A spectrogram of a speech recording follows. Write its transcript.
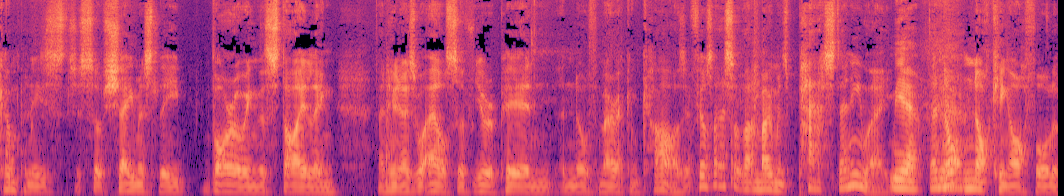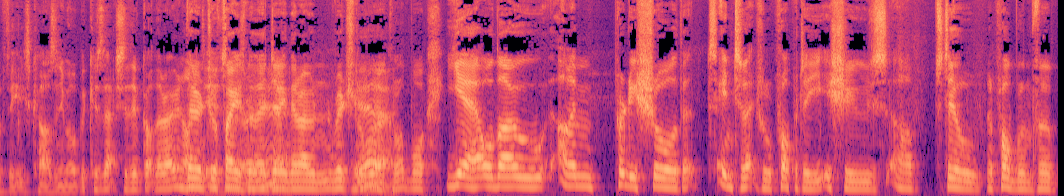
companies just sort of shamelessly borrowing the styling and who knows what else of European and North American cars. It feels like that sort of that moment's past anyway. Yeah, they're yeah. not knocking off all of these cars anymore because actually they've got their own. They're into a phase where they're yeah. doing their own original Yeah. work a lot more. Yeah, although I'm pretty sure that intellectual property issues are still a problem for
